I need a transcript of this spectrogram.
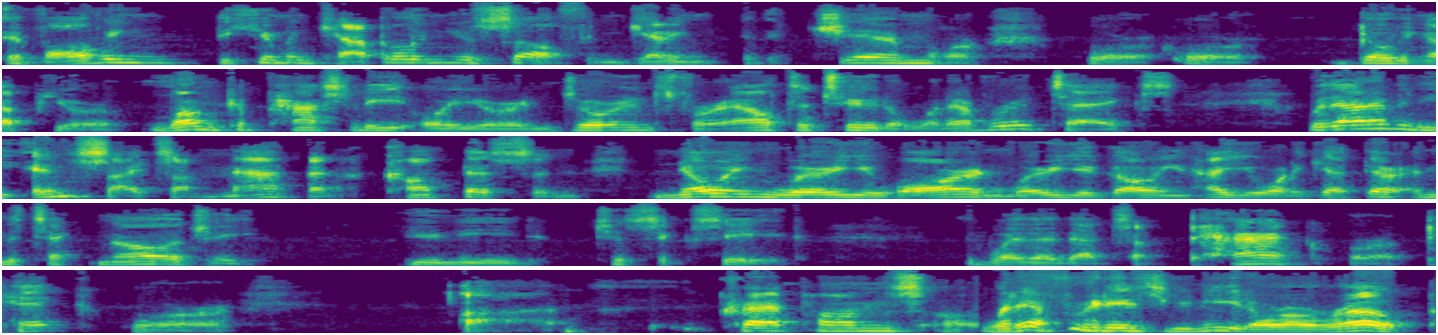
evolving the human capital in yourself and getting to the gym or, or, or building up your lung capacity or your endurance for altitude or whatever it takes without having the insights, a map and a compass and knowing where you are and where you're going and how you want to get there and the technology you need to succeed, whether that's a pack or a pick or uh, crampons or whatever it is you need, or a rope,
